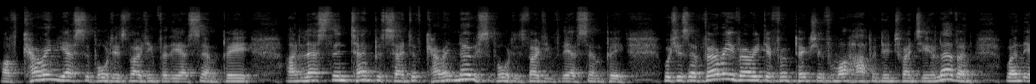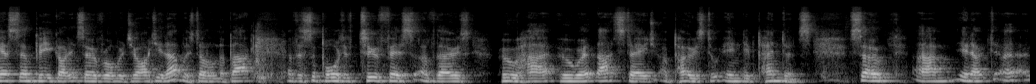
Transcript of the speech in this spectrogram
of current yes supporters voting for the SNP and less than 10% of current no supporters voting for the SNP, which is a very, very different picture from what happened in 2011 when the SNP got its overall majority. That was done on the back of the support of two fifths of those who had who were at that stage opposed to independence. So um, you know uh,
